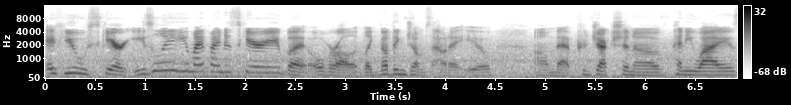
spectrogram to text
if you scare easily, you might find it scary, but overall, like nothing jumps out at you. Um, that projection of Pennywise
